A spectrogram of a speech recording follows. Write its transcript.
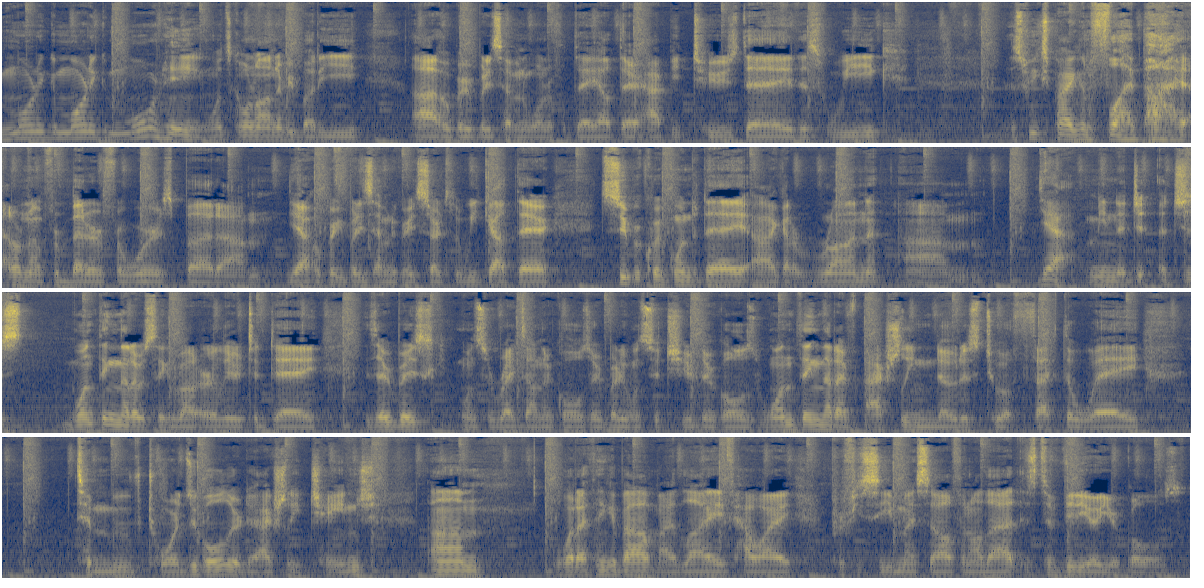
Good morning, good morning, good morning. What's going on, everybody? I uh, hope everybody's having a wonderful day out there. Happy Tuesday this week. This week's probably gonna fly by. I don't know for better or for worse, but um, yeah, I hope everybody's having a great start to the week out there. Super quick one today. I got to run. Um, yeah, I mean, it just one thing that I was thinking about earlier today is everybody wants to write down their goals. Everybody wants to achieve their goals. One thing that I've actually noticed to affect the way to move towards a goal or to actually change um, what I think about my life, how I perceive myself, and all that is to video your goals.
